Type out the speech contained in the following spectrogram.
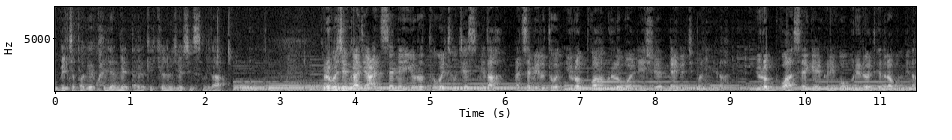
밀접하게 관련됐다. 이렇게 결론 지을 수 있습니다. 여러분 지금까지 안쌤의 유로톡을 청취했습니다. 안쌤의 유로톡은 유럽과 글로벌 이슈의 맥을 짚어줍니다. 유럽과 세계 그리고 우리를 되돌아봅니다.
